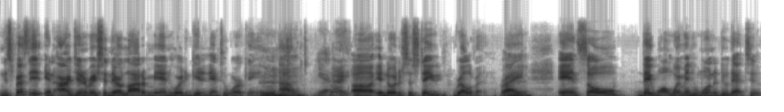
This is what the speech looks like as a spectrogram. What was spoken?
especially in our generation, there are a lot of men who are getting into working out. yes. Right. uh, in order to stay relevant, right? And so they want women who want to do that too.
